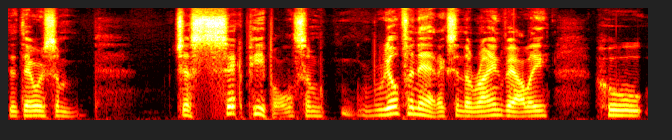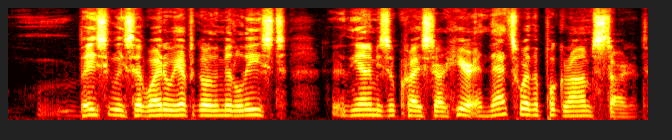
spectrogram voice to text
that there were some just sick people, some real fanatics in the Rhine Valley who basically said, Why do we have to go to the Middle East? The enemies of Christ are here. And that's where the pogroms started.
